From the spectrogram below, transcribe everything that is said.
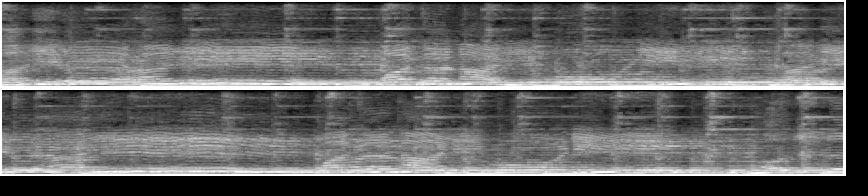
हरी रे हरी मज नाही कोणी हरी रे हरी मज नाही कोणी. हरी रे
